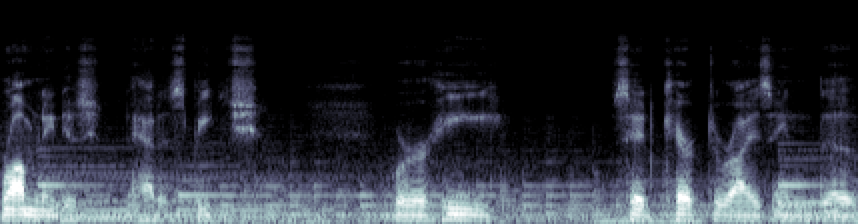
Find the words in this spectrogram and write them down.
Romney just had a speech where he said characterizing the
